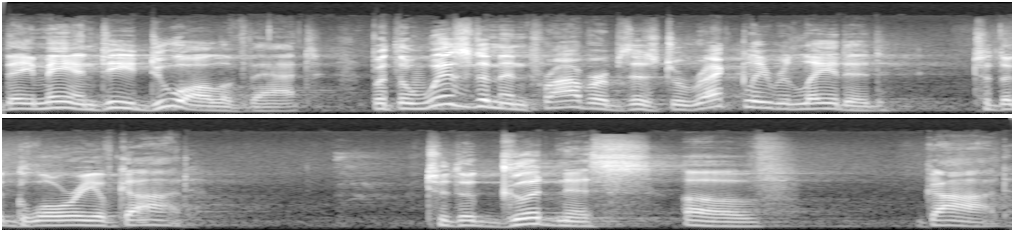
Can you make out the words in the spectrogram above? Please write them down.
They may indeed do all of that, but the wisdom in Proverbs is directly related to the glory of God, to the goodness of God.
